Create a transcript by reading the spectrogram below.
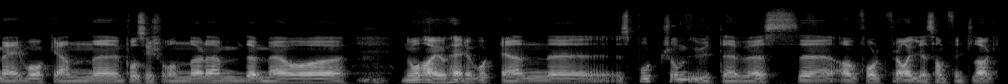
mer våken eh, posisjon når de dømmer. Og nå har jo dette blitt en eh, sport som utøves eh, av folk fra alle samfunnslag.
